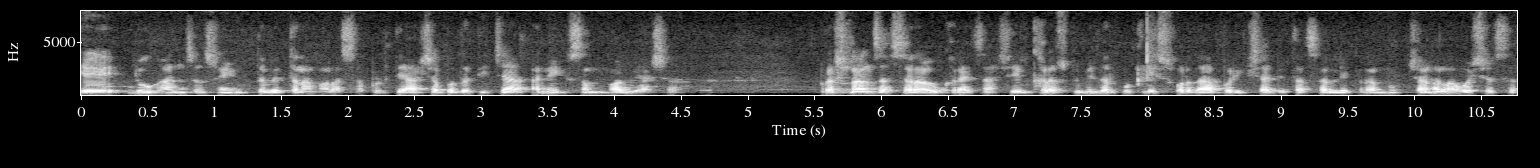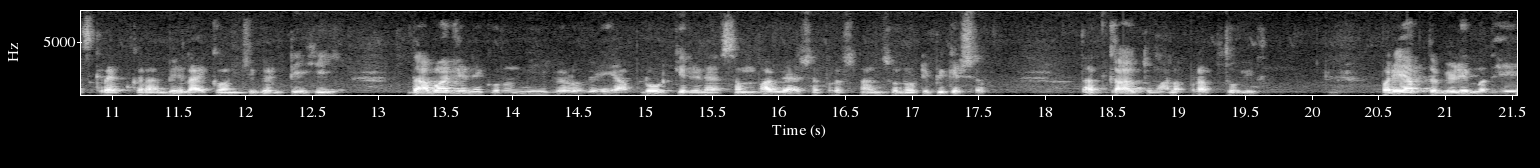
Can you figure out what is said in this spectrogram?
हे दोघांचं संयुक्त वेतन आम्हाला सापडते. अशा पद्धतीच्या अनेक संभाव्य अशा प्रश्नांचा सराव करायचा असेल खरंच तुम्ही जर कुठली स्पर्धा परीक्षा देत असाल लेकरांनो चॅनल अवश्य सबस्क्राईब करा. बेल आयकॉनची घंटी ही दाबा जेणेकरून मी वेळोवेळी अपलोड केलेल्या संभाव्य अशा प्रश्नांचं नोटिफिकेशन तात्काळ तुम्हाला प्राप्त होईल. पर्याप्त वेळेमध्ये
